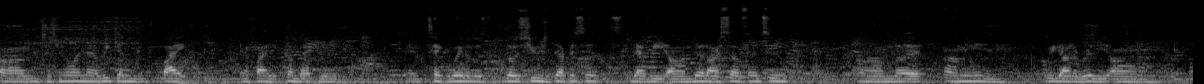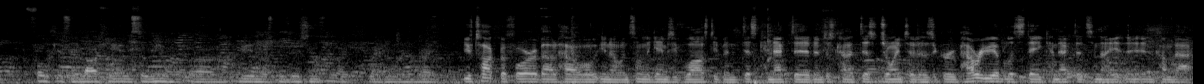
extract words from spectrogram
Um, just knowing that we can fight and fight and come back and, and take away those those huge deficits that we um, build ourselves into. Um, but I mean, we got to really um, focus and lock in so we don't um, be in those positions like, like we were tonight. You've talked before about how, you know, in some of the games you've lost, you've been disconnected and just kind of disjointed as a group. How are you able to stay connected tonight and, and come back?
